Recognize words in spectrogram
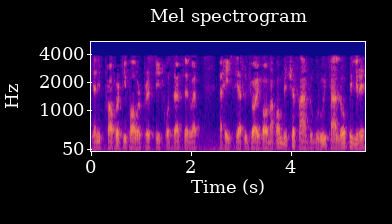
یعنی پراپرتی پاور پرستیج قدرت ثروت و حیثیت و جایگاه مقام به چه فرد و گروهی تعلق بگیره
